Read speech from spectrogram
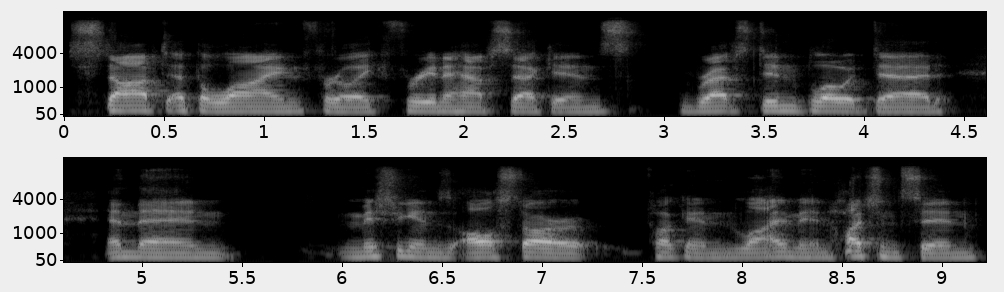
stopped at the line for like three and a half seconds. Refs didn't blow it dead. And then Michigan's all star fucking lineman Hutchinson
